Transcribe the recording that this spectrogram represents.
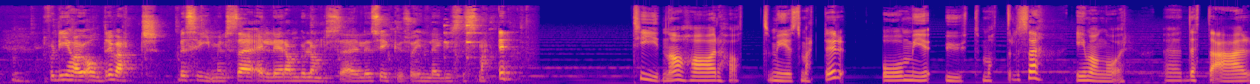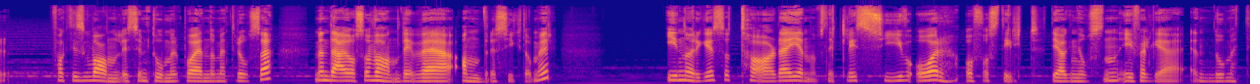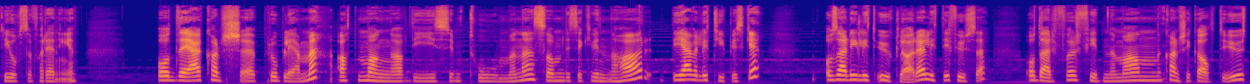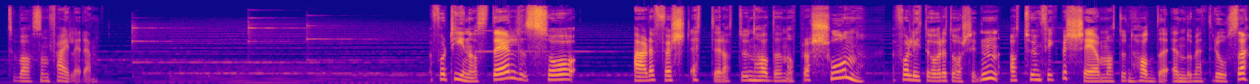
For de har jo aldri vært besvimelse eller ambulanse eller sykehus- og innleggelsessmerter. Tina har hatt mye smerter og mye utmattelse i mange år. Eh, Dette er faktisk vanlige symptomer på endometriose, men det er jo også vanlig ved andre sykdommer. I Norge så tar det gjennomsnittlig syv år å få stilt diagnosen, ifølge Endometrioseforeningen. Og det er kanskje problemet, at mange av de symptomene som disse kvinnene har, de er veldig typiske, og så er de litt uklare, litt diffuse, og derfor finner man kanskje ikke alltid ut hva som feiler en. For Tinas del så er det først etter at hun hadde en operasjon for litt over et år siden, at hun fikk beskjed om at hun hadde endometriose.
